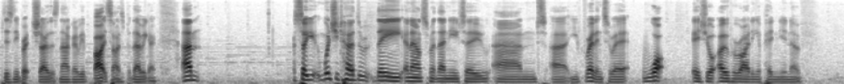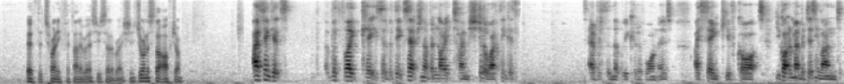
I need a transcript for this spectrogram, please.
Disney Brit show that's now going to be bite size. But there we go. Um, so you, once you'd heard the, the announcement, then you two, and uh, you've read into it, what is your overriding opinion of of the 25th anniversary celebrations? Do you want to start off, John? I think it's, with like Katie said, with the exception of a nighttime show, I think it's everything that we could have wanted. I think you've got you got to remember Disneyland.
